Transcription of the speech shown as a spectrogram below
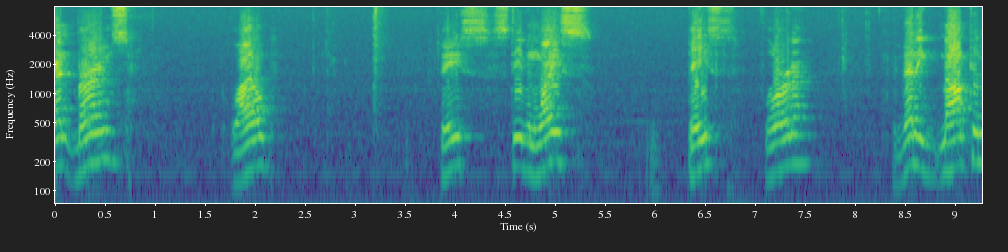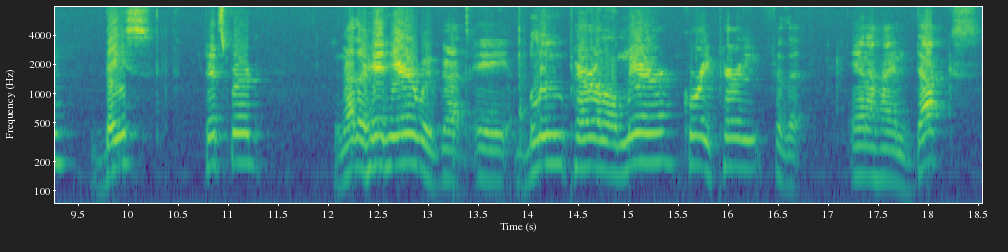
Brent Burns, Wild, base. Stephen Weiss, base, Florida. Vinny Malkin, base, Pittsburgh. Another hit here. We've got a blue parallel mirror. Corey Perry for the Anaheim Ducks.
